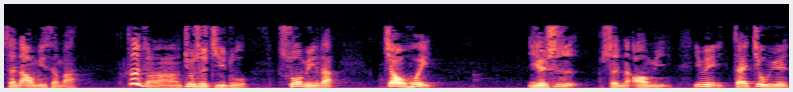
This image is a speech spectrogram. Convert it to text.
神的奥秘什么？这讲就是基督，说明了教会也是神的奥秘。因为在旧约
